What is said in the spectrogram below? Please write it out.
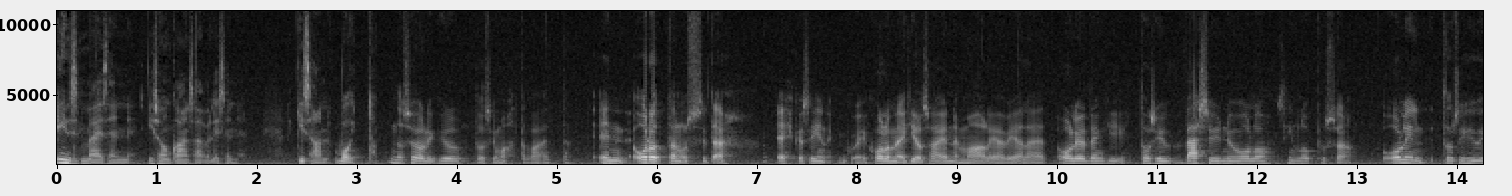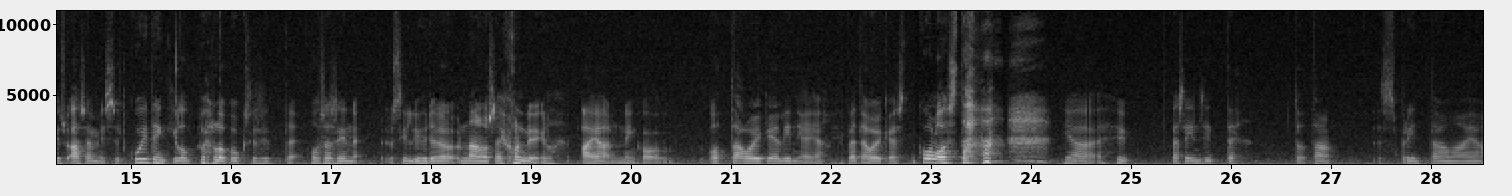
ensimmäisen ison kansainvälisen kisan voitto? No se oli kyllä tosi mahtavaa, että en odottanut sitä ehkä siinä kolme kilsaa ennen maalia vielä. Et oli jotenkin tosi väsynyt olo siinä lopussa. Olin tosi hyvissä asemissa, että kuitenkin loppujen lopuksi sitten osasin sillä yhdellä nanosekunnilla ajan niin ottaa oikea linja ja hypätä oikeasta kolosta. ja hyppäsin sitten tota, sprinttaamaan ja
